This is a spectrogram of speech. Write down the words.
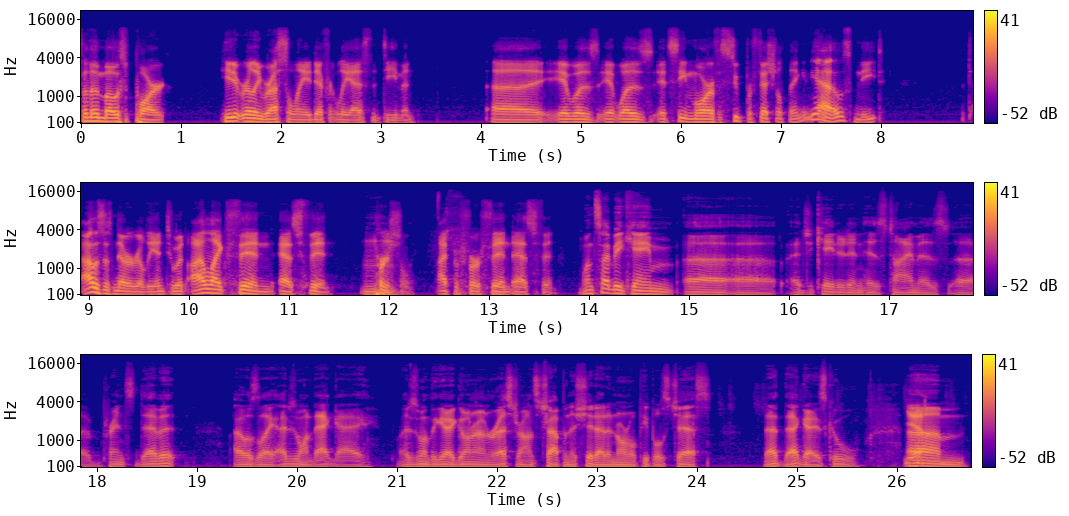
For the most part, he didn't really wrestle any differently as the demon. Uh, it was it was it seemed more of a superficial thing, and yeah, it was neat. I was just never really into it. I like Finn as Finn personally. I prefer Finn as Finn. Once I became uh, uh, educated in his time as uh, Prince Devitt, I was like, I just want that guy. I just want the guy going around restaurants chopping the shit out of normal people's chests. That that guy is cool. Yeah. Um,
